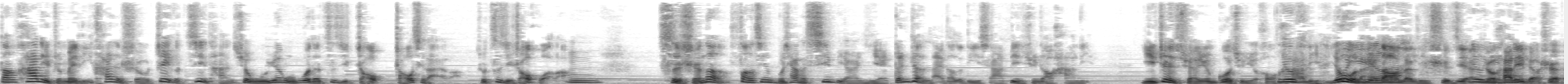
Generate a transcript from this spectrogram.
当哈利准备离开的时候，这个祭坛却无缘无故的自己着着起来了，就自己着火了。嗯，此时呢，放心不下的西比尔也跟着来到了地下，并寻找哈利。一阵眩晕过去以后，哈利又来到了里世界。就哈利表示：“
